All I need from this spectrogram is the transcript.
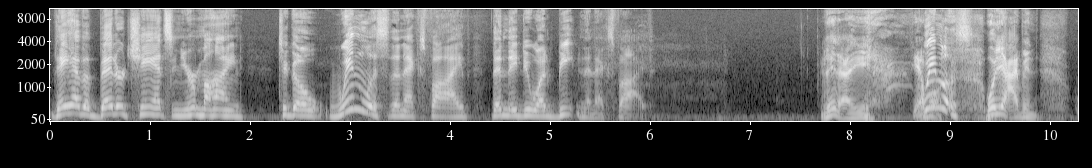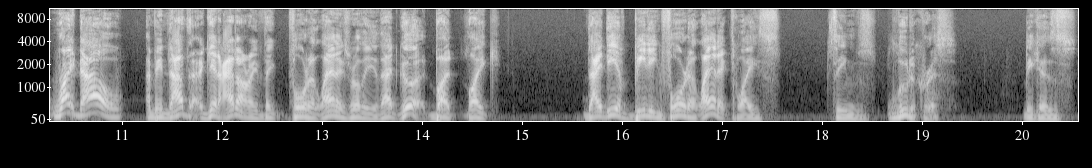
they have a better chance in your mind to go winless the next five than they do unbeaten the next five. Did I? Yeah, well- Winless. Well, yeah. I mean, right now, I mean, not that, again. I don't even think Florida Atlantic's really that good, but like the idea of beating Florida Atlantic twice seems ludicrous because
